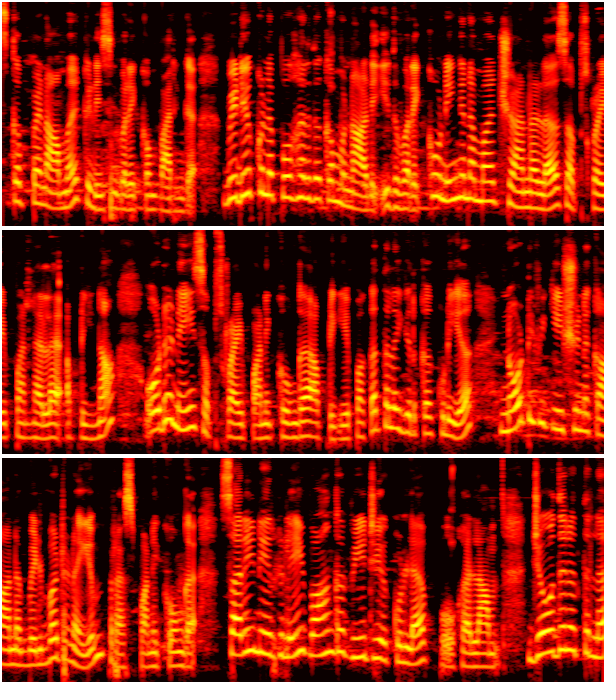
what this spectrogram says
ஸ்கிப் பண்ணாமல் கடைசி வரைக்கும் பாருங்கள் வீடியோக்குள்ளே போகிறதுக்கு முன்னாடி இது வரைக்கும் நீங்கள் நம்ம சேனலை சப்ஸ்கிரைப் பண்ணலை அப்படின்னா உடனே சப்ஸ்கிரைப் பண்ணிக்கோங்க. அப்படியே பக்கத்தில் இருக்கக்கூடிய நோட்டிஃபிகேஷனுக்கான பில் பட்டனையும் ப்ரெஸ் பண்ணிக்கோங்க. சரி நேர்களே வாங்க வீடியோக்குள்ளே போகலாம். ஜோதிடத்தில்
